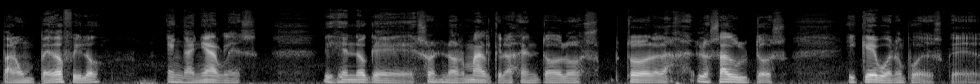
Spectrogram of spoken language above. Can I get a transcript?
para un pedófilo engañarles diciendo que eso es normal, que lo hacen todos los, todos los adultos y que bueno, pues que,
